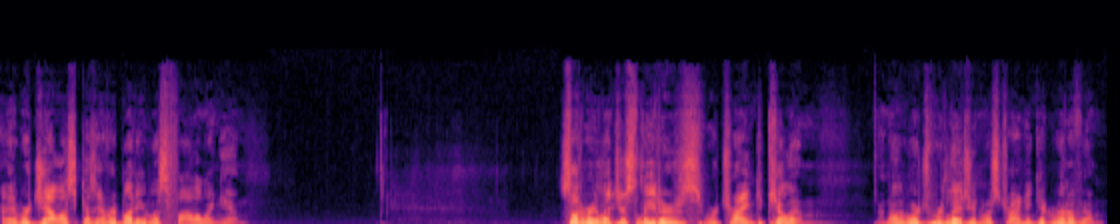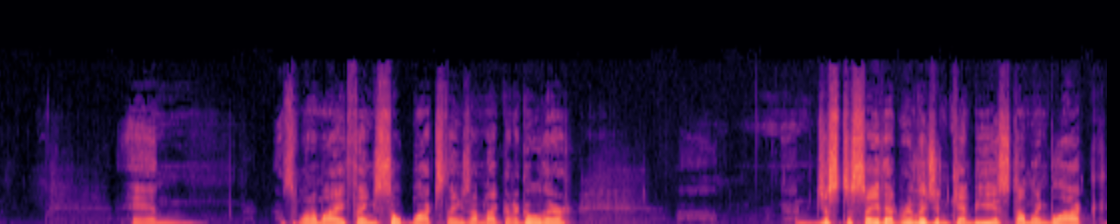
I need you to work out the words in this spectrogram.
they were jealous because everybody was following him. So the religious leaders were trying to kill him. In other words, religion was trying to get rid of him. And that's one of my things, soapbox things. I'm not going to go there. Just to say that religion can be a stumbling block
